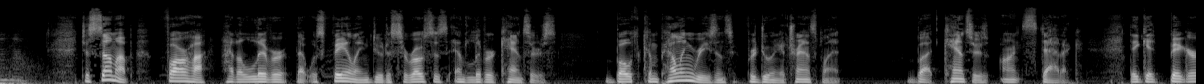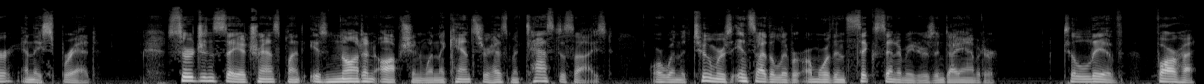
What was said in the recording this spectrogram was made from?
Mm-hmm. To sum up, Farah had a liver that was failing due to cirrhosis and liver cancers, both compelling reasons for doing a transplant. But cancers aren't static; they get bigger and they spread. Surgeons say a transplant is not an option when the cancer has metastasized or when the tumors inside the liver are more than six centimeters in diameter. To live, Farah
